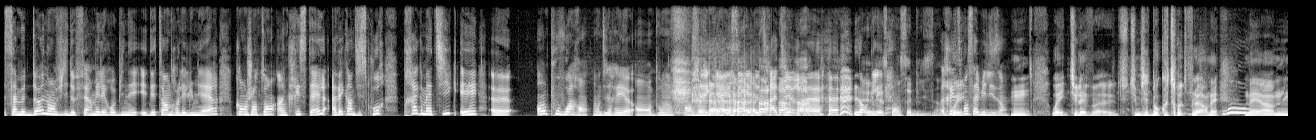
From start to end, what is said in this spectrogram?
ça me donne envie de fermer les robinets et d'éteindre les lumières quand j'entends un Christelle avec un discours pragmatique et euh, empouvoirant, on dirait euh, en bon français qui a essayé de traduire euh, l'anglais. Responsabilisant. Responsabilisant. Mm. Oui, tu lèves, euh, tu, tu me jettes beaucoup trop de fleurs, mais, mais, euh,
